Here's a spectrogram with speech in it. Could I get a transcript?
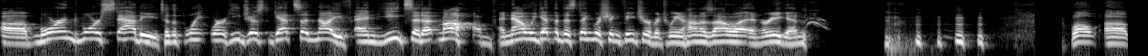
uh, more and more stabby to the point where he just gets a knife and yeets it at Mob. And now we get the distinguishing feature between Hanazawa and Reigen. well, uh,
